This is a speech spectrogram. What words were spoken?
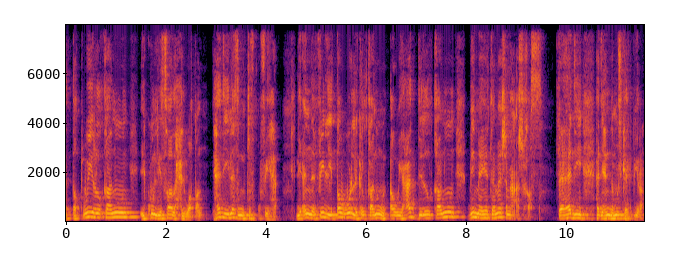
التطوير القانون يكون لصالح الوطن. هذه لازم نتفقوا فيها لأن في اللي يطور لك القانون أو يعدل القانون بما يتماشى مع أشخاص. فهذه هذه عندنا مشكلة كبيرة.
